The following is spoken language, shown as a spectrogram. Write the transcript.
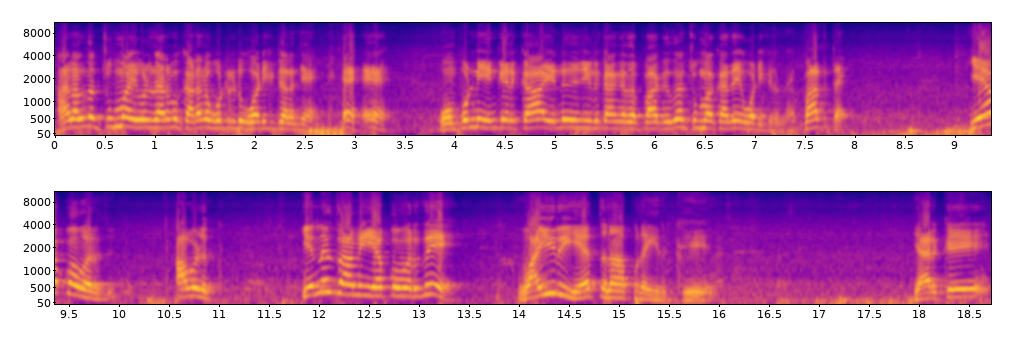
அதனால தான் சும்மா இவ்வளோ நேரமும் கடலை போட்டுக்கிட்டு ஓடிக்கிட்டு அலைஞ்சேன். உன் பொண்ணு எங்கே இருக்கா என்ன செஞ்சுக்கிட்டு இருக்காங்கிறத பார்க்கறது தான் சும்மா கதையை ஓடிக்கிட்டு இருந்தேன். பார்த்துட்டேன். ஏப்பம் வருது. அவளுக்கு. என்ன சாமி ஏப்பம் வருது? வயிறு ஏத்தனாப்புற இருக்கு. யாருக்கு?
